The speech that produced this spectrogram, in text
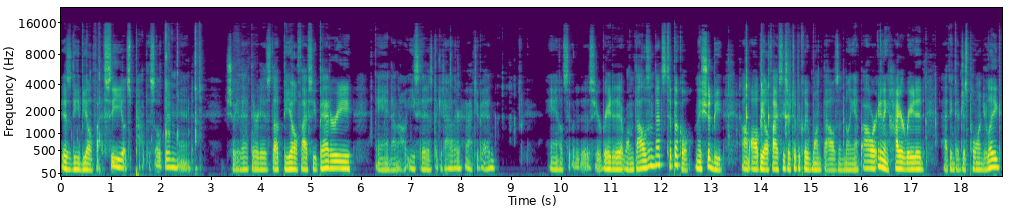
is the BL5C. Let's pop this open and show you that. There it is, the BL5C battery. And I don't know how easy that is to get out of there. Not too bad. And let's see what it is here. Rated at 1000. That's typical. And they should be. Um, all BL5Cs are typically 1000 milliamp hour. Anything higher rated, I think they're just pulling your leg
